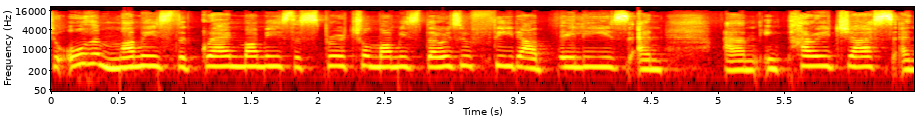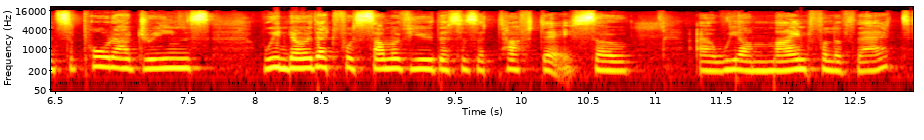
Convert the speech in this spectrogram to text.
to all the mummies, the grandmummies, the spiritual mummies, those who feed our bellies and um, encourage us and support our dreams. We know that for some of you, this is a tough day. So uh, we are mindful of that.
